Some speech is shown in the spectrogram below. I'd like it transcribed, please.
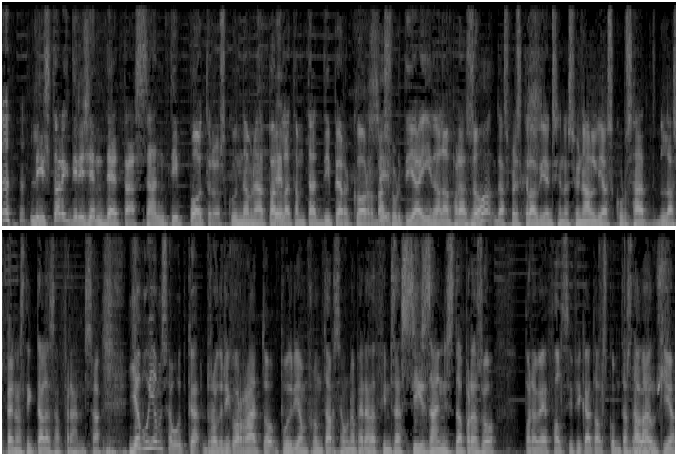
L'històric dirigent d'ETA, Santi Potros, condemnat per Ep. l'atemptat d'Hipercor, va Sí. sortir ahir de la presó després que l'Audiència Nacional li ha escurçat les penes dictades a França. I avui hem sabut que Rodrigo Rato podria enfrontar-se a una pena de fins a 6 anys de presó per haver falsificat els comptes de? Bànquia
